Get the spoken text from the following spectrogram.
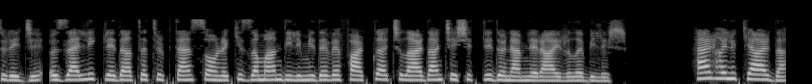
süreci, özellikle de Atatürk'ten sonraki zaman dilimi de ve farklı açılardan çeşitli dönemlere ayrılabilir. Her halükarda,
